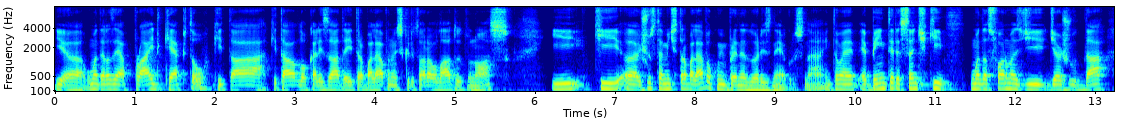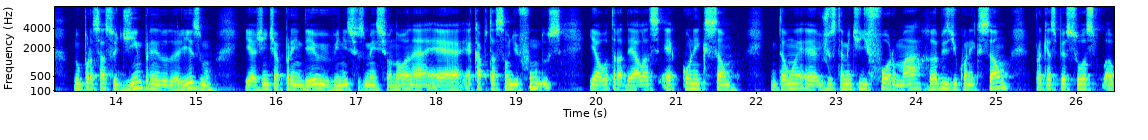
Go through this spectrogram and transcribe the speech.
E uh, uma delas é a Pride Capital, que está que tá localizada aí, trabalhava no escritório ao lado do nosso e que uh, justamente trabalhava com empreendedores negros. Né? Então é, é, bem interessante que uma das formas de, de ajudar no processo de empreendedorismo, e a gente aprendeu e o Vinícius mencionou, né, é, é captação de fundos e a outra delas é conexão. Então é justamente de formar hubs de conexão para que as pessoas uh,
